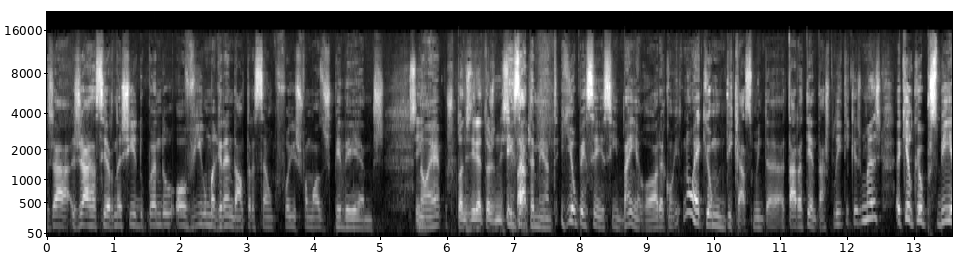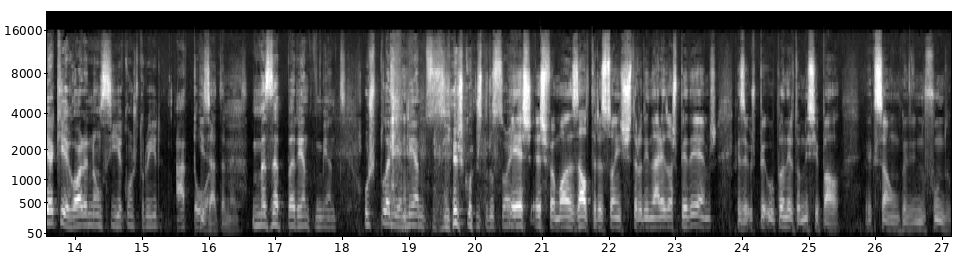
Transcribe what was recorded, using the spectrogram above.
já, já a ser nascido quando ouvi uma grande alteração que foi os famosos PDMs, Sim, não é? Os planos diretores municipais. Exatamente. E eu pensei assim, bem agora, com isso. não é que eu me dedicasse muito a estar atento às políticas, mas aquilo que eu percebi é que agora não se ia construir à toa. Exatamente. Mas aparentemente os planeamentos e as construções. As, as famosas alterações extraordinárias aos PDMs. Quer dizer, o plano diretor municipal, que são, no fundo,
